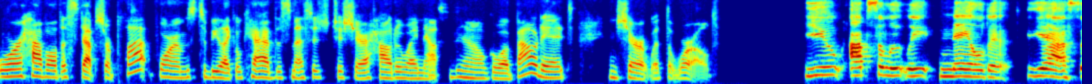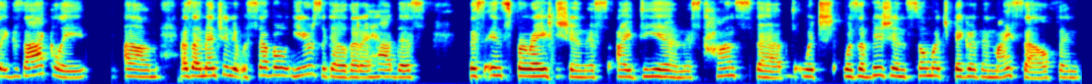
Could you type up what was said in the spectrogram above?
or have all the steps or platforms to be like okay i have this message to share. How do i now you know go about it and share it with the world you absolutely nailed it. Yes, exactly. Um, as I mentioned, it was several years ago that I had this this inspiration, this idea, and this concept, which was a vision so much bigger than myself, and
